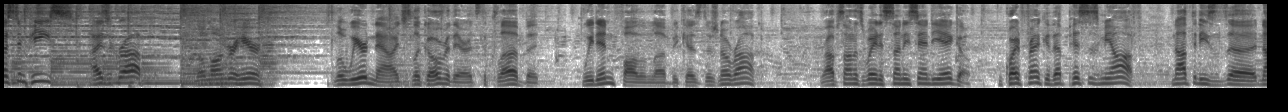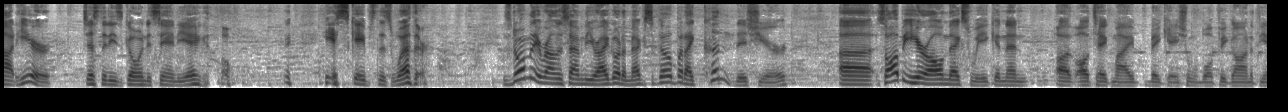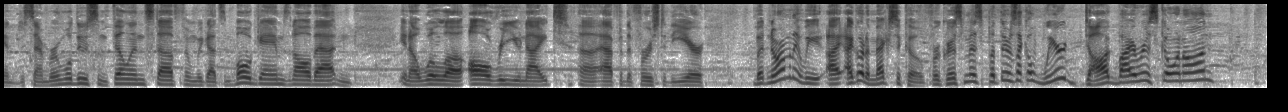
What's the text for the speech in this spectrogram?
Rest in peace, Isaac Ropp. No longer here. It's a little weird now. I just look over there. It's the club, but we didn't fall in love because there's no Ropp. Ropp's on his way to sunny San Diego. And quite frankly, that pisses me off. Not that he's uh, not here, just that he's going to San Diego. he escapes this weather. It's normally around this time of the year I go to Mexico, but I couldn't this year. Uh, so I'll be here all next week, and then uh, I'll take my vacation. We'll both be gone at the end of December, and we'll do some fill-in stuff, and we got some bowl games and all that, and you know we'll uh, all reunite uh, after the first of the year. But normally we I, I go to Mexico for Christmas, but there's like a weird dog virus going on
